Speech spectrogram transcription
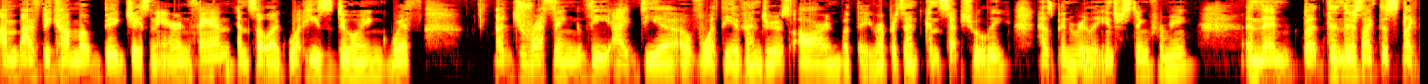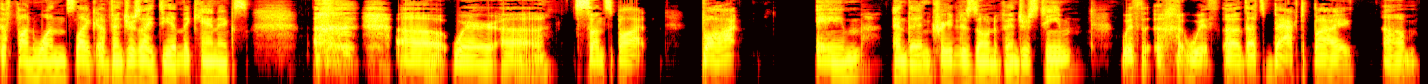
I'm, I've become a big Jason Aaron fan, and so like what he's doing with addressing the idea of what the Avengers are and what they represent conceptually has been really interesting for me. And then, but then there's like this, like the fun ones, like Avengers idea mechanics, uh, where, uh, Sunspot bought AIM and then created his own Avengers team with, with, uh, that's backed by, um,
